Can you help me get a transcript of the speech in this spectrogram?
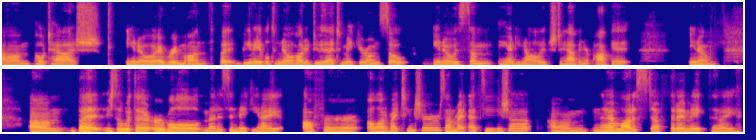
um, potash you know every month but being able to know how to do that to make your own soap you know is some handy knowledge to have in your pocket you know um, but so with the herbal medicine making i offer a lot of my tinctures on my etsy shop. Um, and i have a lot of stuff that i make that i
